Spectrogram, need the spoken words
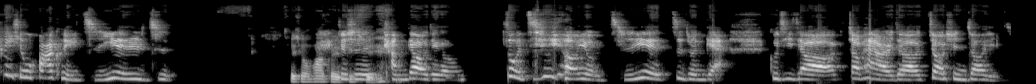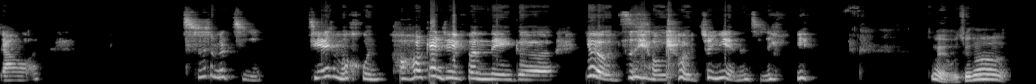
退休花魁职业日志，退休花魁就是 强调这种做鸡要有职业自尊感，估计叫赵盼儿就要教训赵引章了。辞什么职，结什么婚，好好干这份那个又有自由又有尊严的职业。对，我觉得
